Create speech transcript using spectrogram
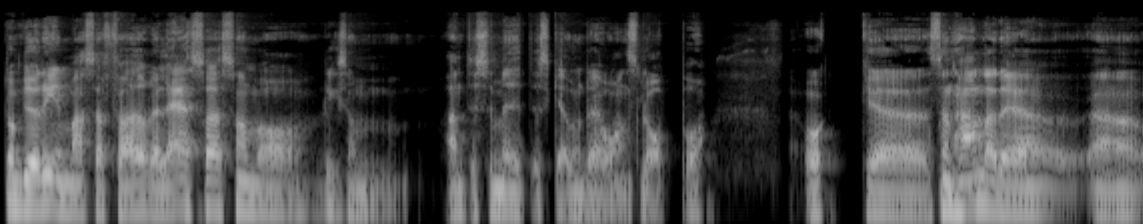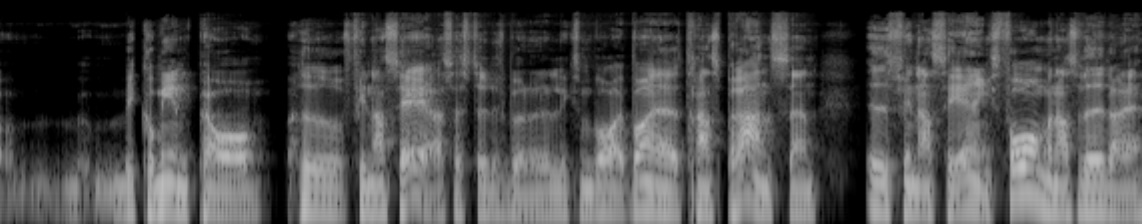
De bjöd in massa föreläsare som var liksom antisemitiska under årens lopp. Och, och eh, sen handlade det, eh, vi kom in på hur finansieras sig studieförbundet? Liksom, vad, vad är transparensen i finansieringsformerna och så vidare?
